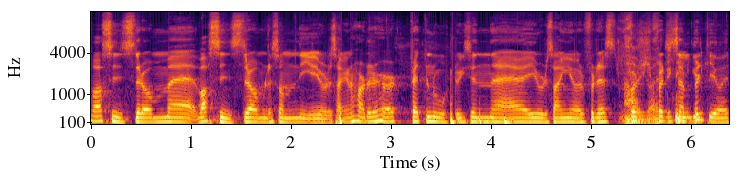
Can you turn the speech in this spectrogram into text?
hva syns dere om, uh, hva syns dere om liksom, nye julesanger? Har dere hørt Petter Northug sin julesang i år, for, det, for, for eksempel? Ja,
